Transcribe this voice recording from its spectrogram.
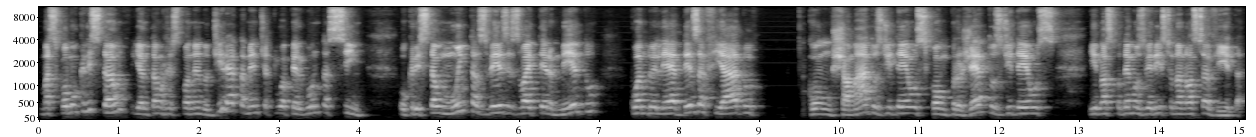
Mas, como cristão, e então respondendo diretamente a tua pergunta, sim, o cristão muitas vezes vai ter medo quando ele é desafiado com chamados de Deus, com projetos de Deus, e nós podemos ver isso na nossa vida.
